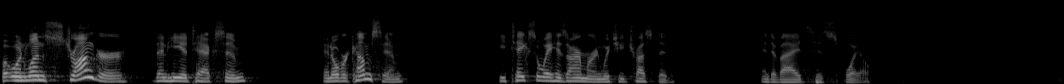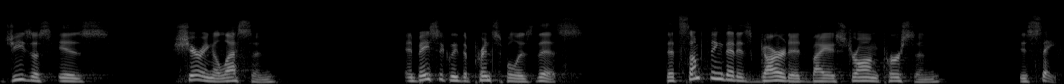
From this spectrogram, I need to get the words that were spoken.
But when one stronger than he attacks him and overcomes him, he takes away his armor in which he trusted and divides his spoil. Jesus is sharing a lesson. And basically, the principle is this that something that is guarded by a strong person is safe.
